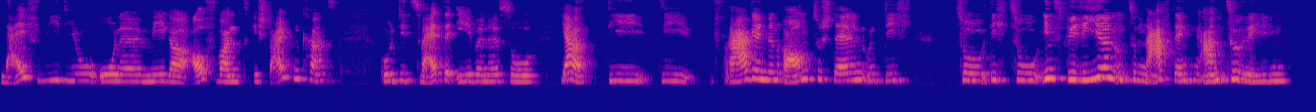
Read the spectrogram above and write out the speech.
Live-Video ohne mega Aufwand gestalten kannst. Und die zweite Ebene, so, ja, die, die Frage in den Raum zu stellen und dich zu, dich zu inspirieren und zum Nachdenken anzuregen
